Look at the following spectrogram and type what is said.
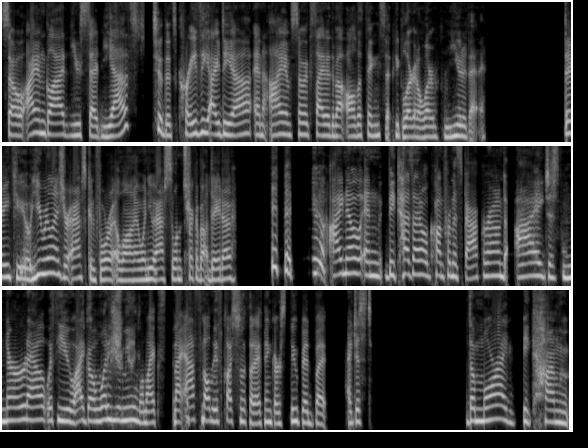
So I am glad you said yes to this crazy idea. And I am so excited about all the things that people are going to learn from you today. Thank you. You realize you're asking for it, Ilana, when you ask someone to check about data. I know. And because I don't come from this background, I just nerd out with you. I go, what do you mean? I'm like, and I ask all these questions that I think are stupid, but I just, the more I become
